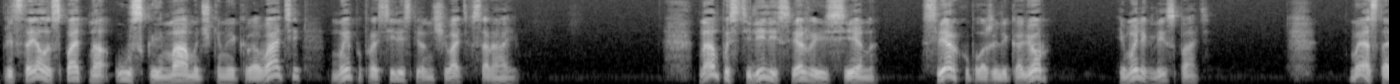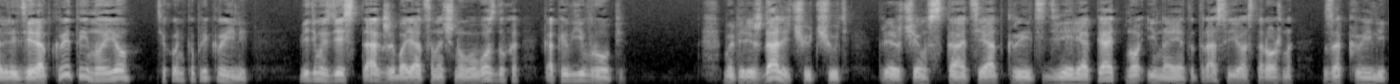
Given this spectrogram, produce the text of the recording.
предстояло спать на узкой мамочкиной кровати, мы попросились переночевать в сарае. Нам постелили свежее сено, сверху положили ковер, и мы легли спать. Мы оставили дверь открытой, но ее тихонько прикрыли. Видимо, здесь так же боятся ночного воздуха, как и в Европе. Мы переждали чуть-чуть, прежде чем встать и открыть дверь опять, но и на этот раз ее осторожно закрыли.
